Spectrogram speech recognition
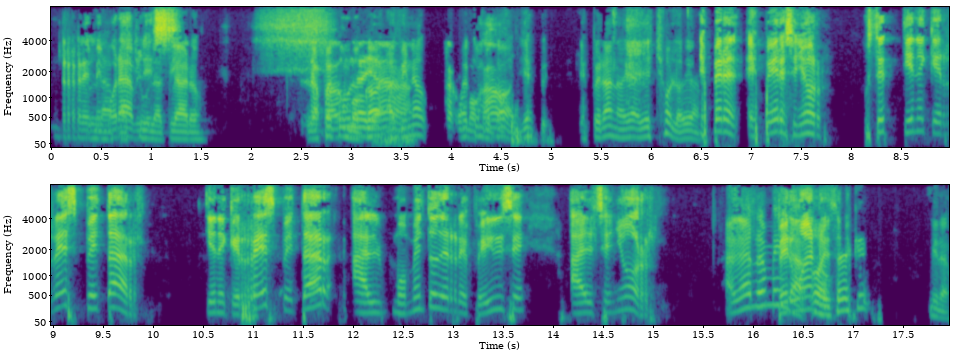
La rememorables. Pachula, claro. La fue Padula convocado, ya al final está fue convocado. Ya esperando, ya, ya es cholo, ya. Espere, espere, señor. Usted tiene que respetar, tiene que respetar al momento de referirse al señor. Agárrame. Peruano. Oye, ¿sabes qué? Mira,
